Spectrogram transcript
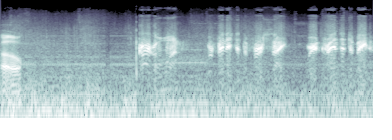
Uh-oh. Cargo 1, we're finished at the first site. We're in transit to Beta.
